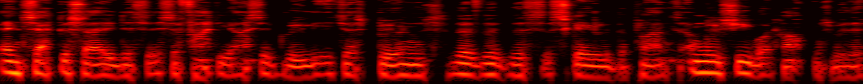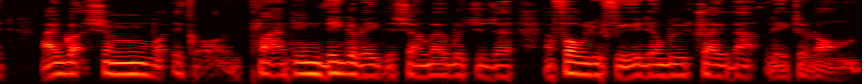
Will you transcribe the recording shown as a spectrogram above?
insecticide. It's, it's, a fatty acid, really. It just burns the, the, the, scale of the plant. I'm going to see what happens with it. I've got some, what they call plant invigorator somewhere, which is a, a foliar feed, and we'll try that later on.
